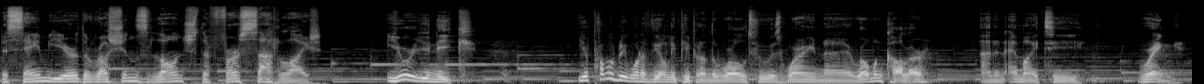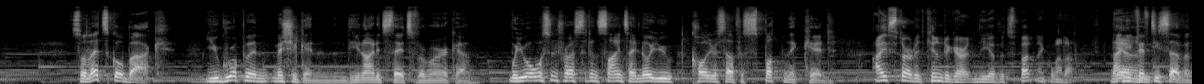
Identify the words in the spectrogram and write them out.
the same year the Russians launched their first satellite. You're unique. You're probably one of the only people in the world who is wearing a Roman collar and an MIT ring. So let's go back. You grew up in Michigan, in the United States of America. Were you always interested in science? I know you call yourself a Sputnik kid. I started kindergarten the year that Sputnik went up. 1957.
